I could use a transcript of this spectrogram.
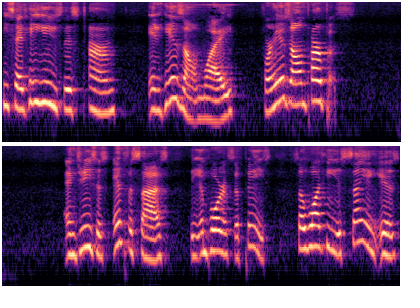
He said he used this term in his own way for his own purpose. And Jesus emphasized the importance of peace. So, what he is saying is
